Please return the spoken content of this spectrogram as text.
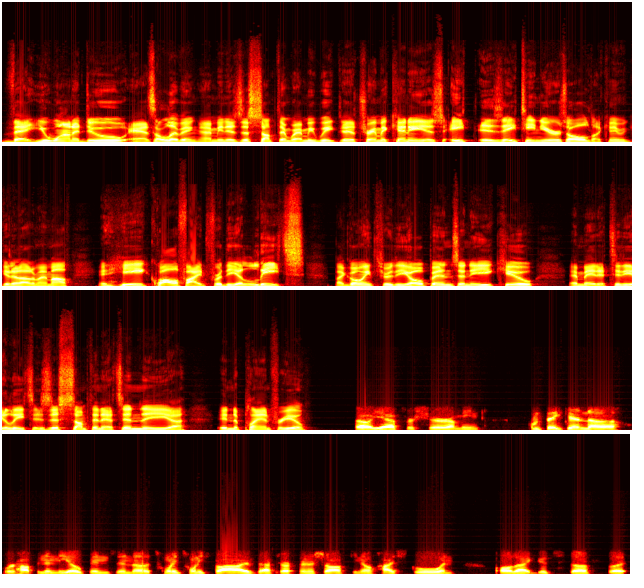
that you want to do as a living? I mean, is this something where I mean, we uh, Trey McKinney is eight is 18 years old. I can't even get it out of my mouth, and he qualified for the elites by going through the opens and the EQ and made it to the elites. Is this something that's in the uh, in the plan for you? Oh yeah, for sure. I mean, I'm thinking uh, we're hopping in the opens in uh, 2025 after I finish off, you know, high school and all that good stuff. But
